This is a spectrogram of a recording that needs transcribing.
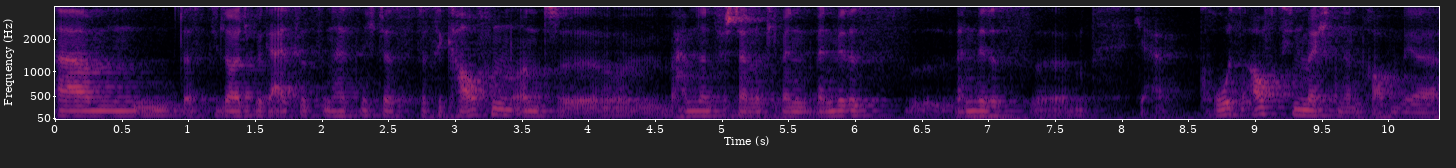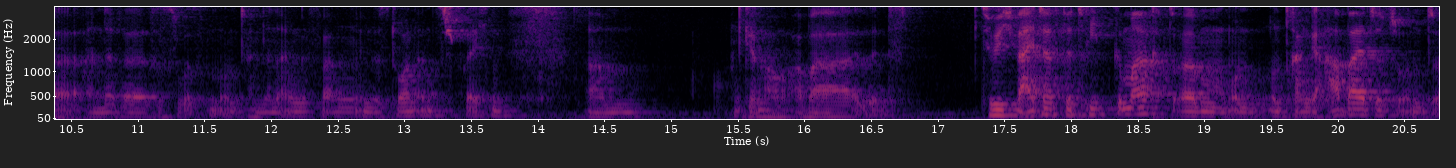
Ähm, dass die Leute begeistert sind, heißt nicht, dass, dass sie kaufen und äh, haben dann verstanden, okay, wenn, wenn wir das, wenn wir das äh, ja, groß aufziehen möchten, dann brauchen wir andere Ressourcen und haben dann angefangen, Investoren anzusprechen. Ähm, genau, aber das natürlich weiter Vertrieb gemacht ähm, und, und dran gearbeitet und äh,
